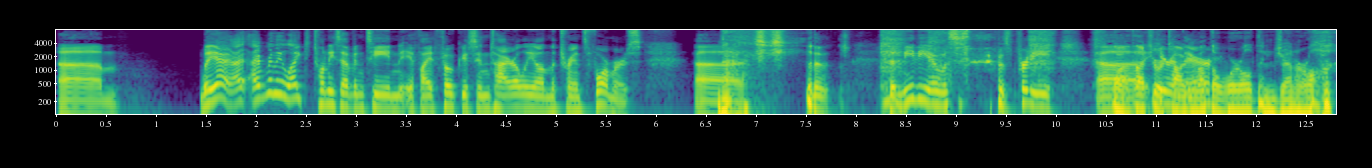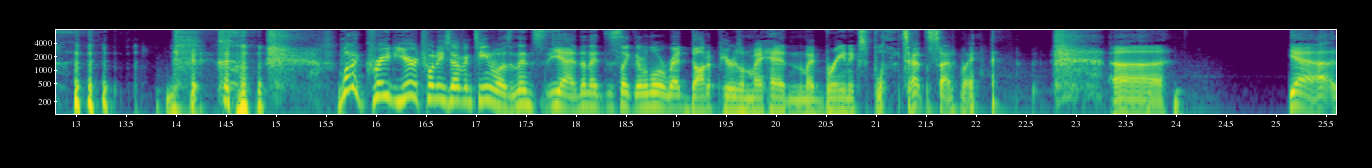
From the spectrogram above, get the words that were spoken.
Um but yeah, I, I really liked 2017 if I focus entirely on the Transformers. Uh the the media was was pretty uh oh, I thought you were talking about the world in general. what a great year 2017 was and then yeah then i just like the little red dot appears on my head and my brain explodes out the side of my head uh yeah uh,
